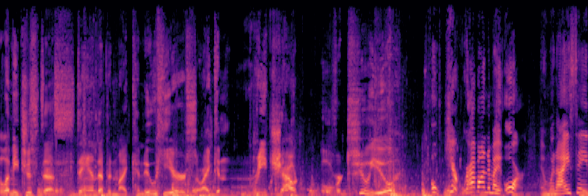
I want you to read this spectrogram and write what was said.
let me just uh, stand up in my canoe here so I can reach out over to you. Oh, here, grab onto my oar. And when I say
